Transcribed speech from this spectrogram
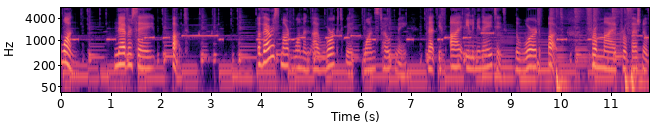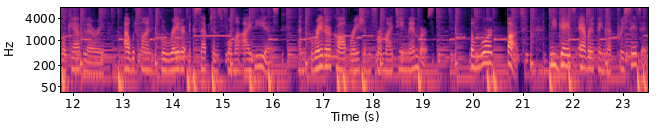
1. Never say but. A very smart woman I worked with once told me that if I eliminated the word but from my professional vocabulary, I would find greater acceptance for my ideas and greater cooperation from my team members. The word but negates everything that precedes it,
